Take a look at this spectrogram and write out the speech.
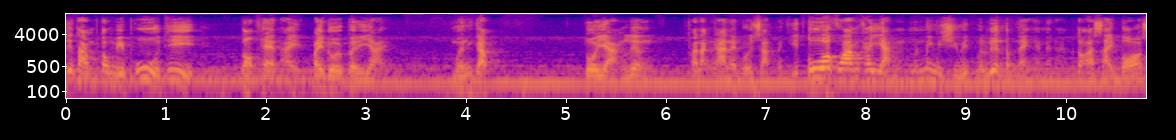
ที่ทำต้องมีผู้ที่ตอบแทนให้ไปโดยปริยาย เหมือนกับตัวอย่างเรื่องพนักงานในบริษัทเมื่อกี้ตัวความขยันมันไม่มีชีวิตมันเลื่อนตำแหน่งให้ไม่ได้ต้องอาศัยบอส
